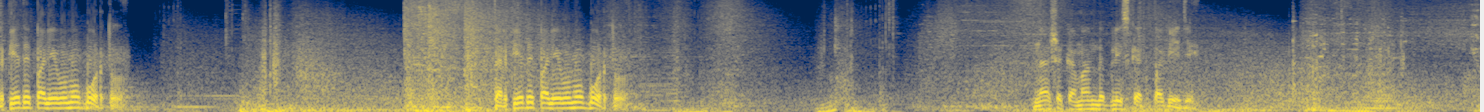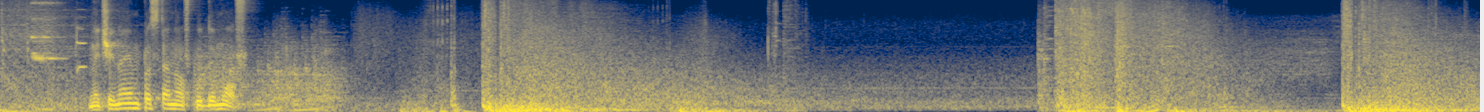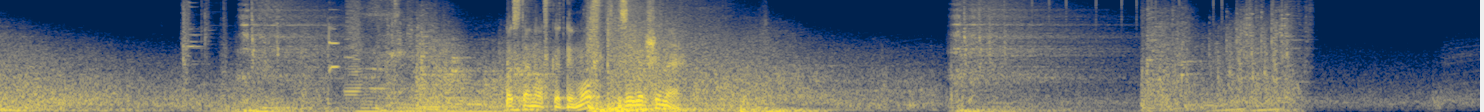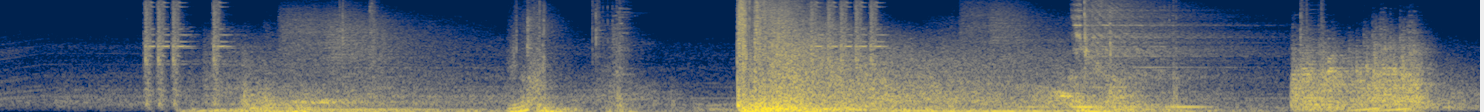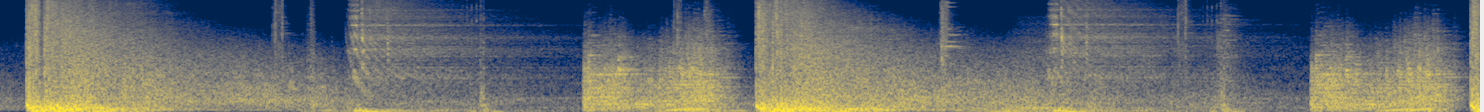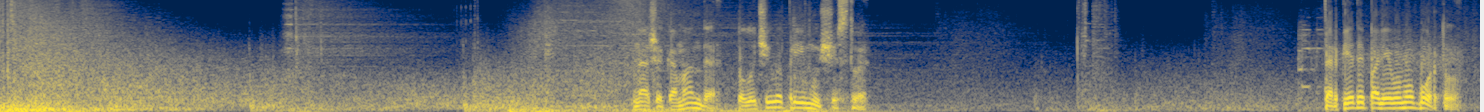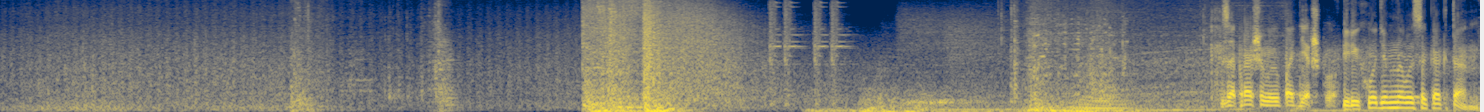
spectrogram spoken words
Торпеды по левому борту. Торпеды по левому борту. Наша команда близка к победе. Начинаем постановку дымов. Постановка дымов завершена. Наша команда получила преимущество. Торпеды по левому борту. Запрашиваю поддержку. Переходим на высококтан.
